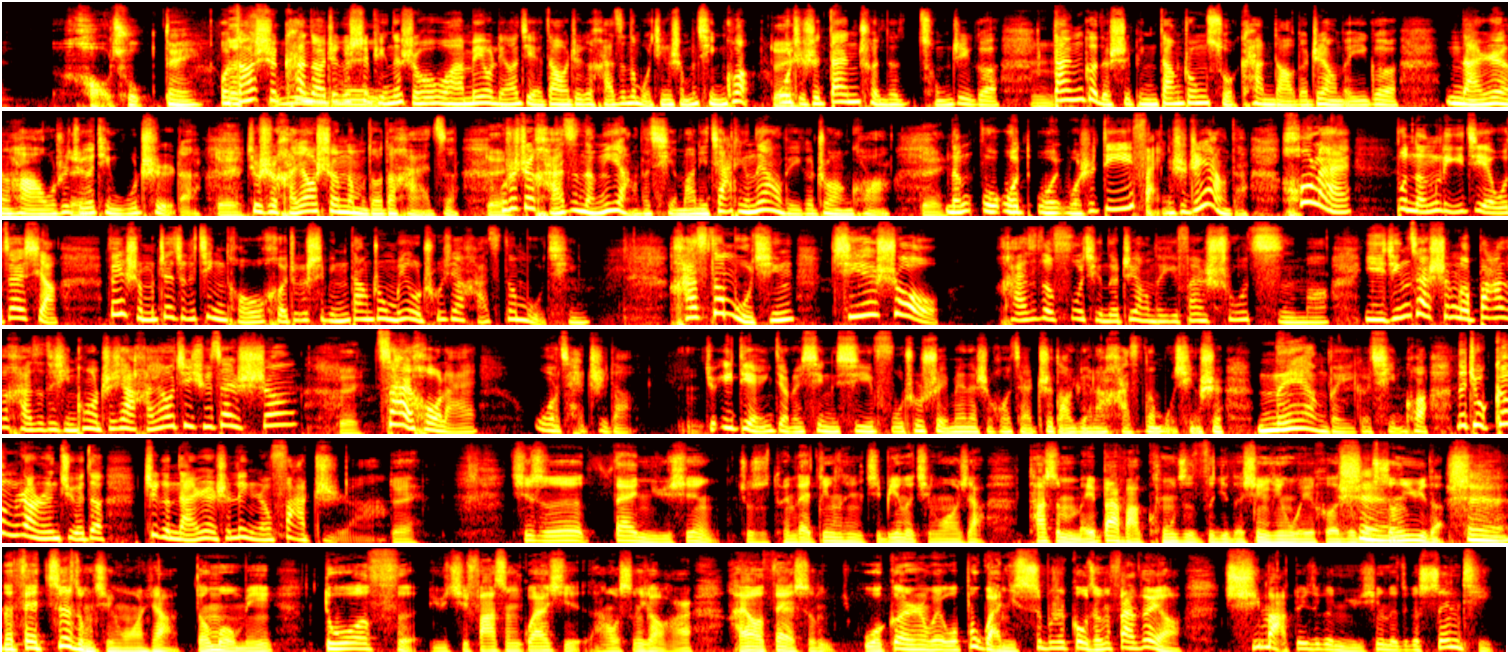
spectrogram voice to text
好处。对我当时看到这个视频的时候，我还没有了解到这个孩子的母亲什么情况，我只是单纯的从这个单个的视频当中所看到的这样的一个男人哈，我是觉得挺无耻的，对，就是还要生那么多的孩子，我说这孩子能养得起吗？你家庭那样的一个状况，对，能我我我我是第一反应是这样的，后来不能理解，我在想为什么在这个镜头和这个视频当中没有出现孩子的母亲，孩子的母亲接受。孩子的父亲的这样的一番说辞吗？已经在生了八个孩子的情况之下，还要继续再生？对。再后来，我才知道，就一点一点的信息浮出水面的时候，才知道原来孩子的母亲是那样的一个情况，那就更让人觉得这个男人是令人发指啊。对。其实，在女性就是存在精神疾病的情况下，她是没办法控制自己的性行为和这个生育的。是。那在这种情况下，董某明多次与其发生关系，然后生小孩，还要再生。我个人认为，我不管你是不是构成犯罪啊，起码对这个女性的这个身体，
